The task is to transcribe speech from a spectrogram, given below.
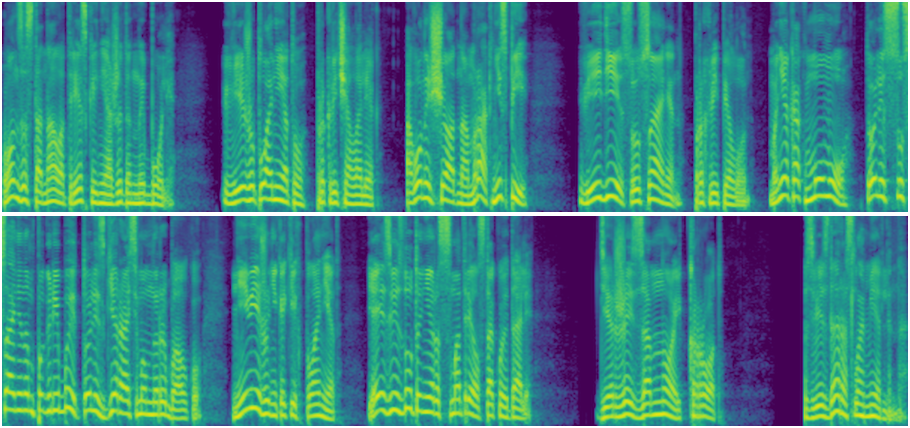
Он застонал от резкой неожиданной боли. "Вижу планету", прокричал Олег. "А вон еще одна, мрак, не спи". "Веди, Сусанин", прохрипел он. "Мне как муму, то ли с Сусанином по грибы, то ли с Герасимом на рыбалку. Не вижу никаких планет. Я и звезду-то не рассмотрел с такой дали. Держись за мной, крот. Звезда росла медленно,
